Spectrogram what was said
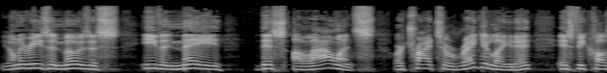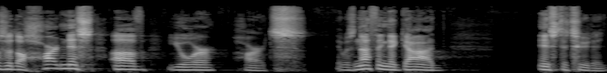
The only reason Moses even made this allowance or tried to regulate it is because of the hardness of your hearts. It was nothing that God instituted.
